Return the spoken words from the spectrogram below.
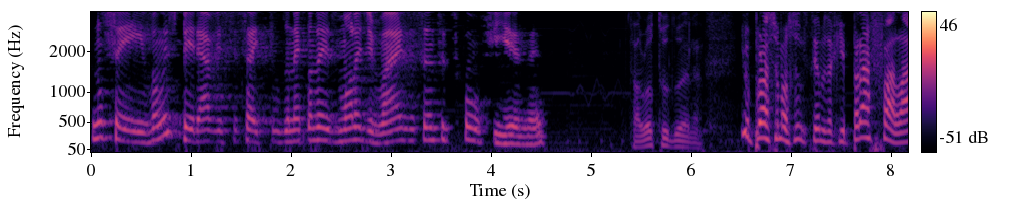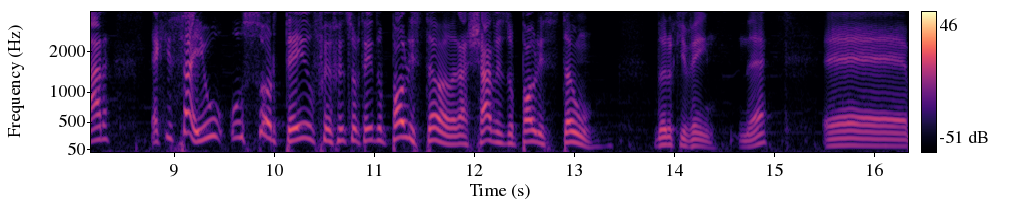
Não sei, vamos esperar ver se sai tudo, né? Quando a esmola é demais, o Santos desconfia, né? Falou tudo, Ana. E o próximo assunto que temos aqui para falar é que saiu o sorteio, foi feito o sorteio do Paulistão, nas chaves do Paulistão do ano que vem, né? É...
